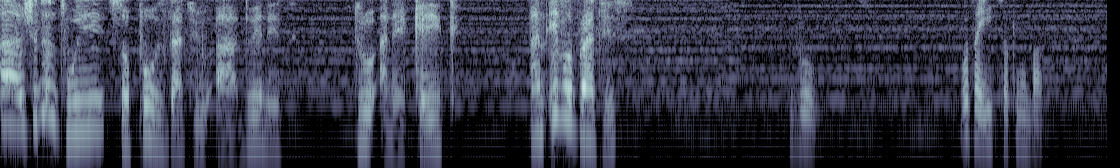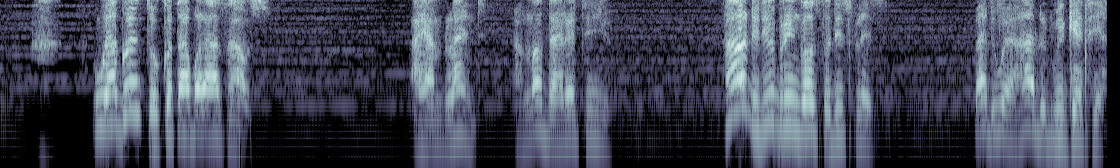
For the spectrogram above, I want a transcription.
uh, shouldn't we suppose that you are doing it through an archaic and evil practice? Road. What are you talking about? We are going to Kotabola's house. I am blind. I'm not directing you. How did you bring us to this place? By the way, how did we get here?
